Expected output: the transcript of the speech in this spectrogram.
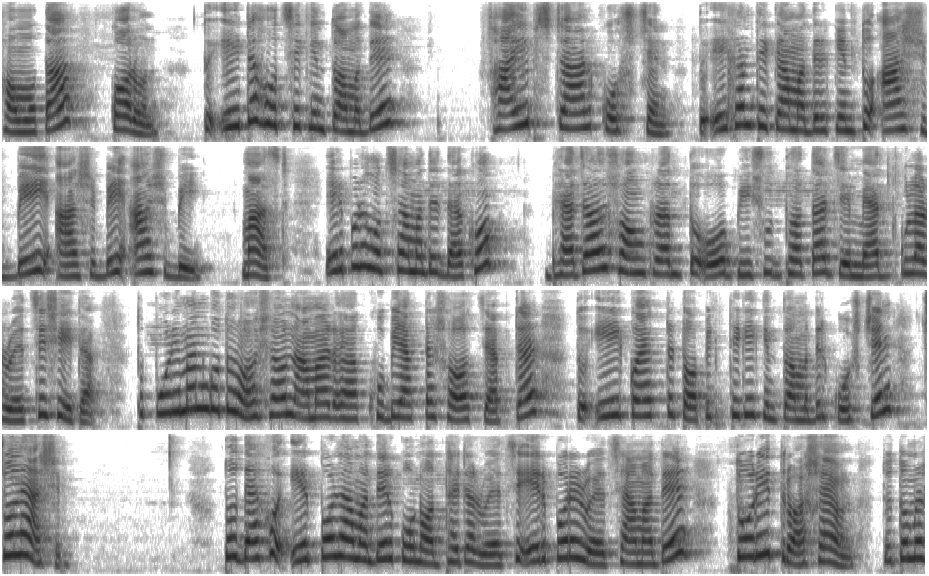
সমতাকরণ। তো এইটা হচ্ছে কিন্তু আমাদের ফাইভ স্টার কোশ্চেন তো এখান থেকে আমাদের কিন্তু আসবেই আসবেই আসবেই। মাস্ট এরপরে হচ্ছে আমাদের দেখো ভেজাল সংক্রান্ত ও বিশুদ্ধতার যে ম্যাথগুলো রয়েছে সেইটা। তো পরিমাণগত রসায়ন আমার খুবই একটা সহজ চ্যাপ্টার তো এই কয়েকটা টপিক থেকে কিন্তু আমাদের কোশ্চেন চলে আসে। তো দেখো, এরপরে আমাদের কোন অধ্যায়টা রয়েছে? এরপরে রয়েছে আমাদের তড়িৎ রসায়ন। তো তোমরা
